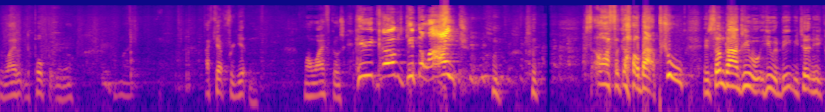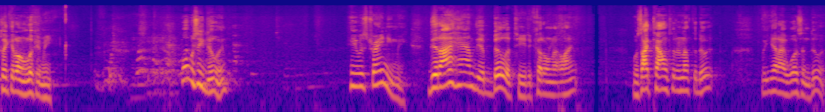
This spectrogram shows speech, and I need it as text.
The light at the pulpit, you know. Like, I kept forgetting. My wife goes, Here he comes, get the light. I said, Oh, I forgot all about it. And sometimes he would, he would beat me to it and he'd click it on and look at me. What was he doing? He was training me. Did I have the ability to cut on that light? Was I talented enough to do it? But yet I wasn't doing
